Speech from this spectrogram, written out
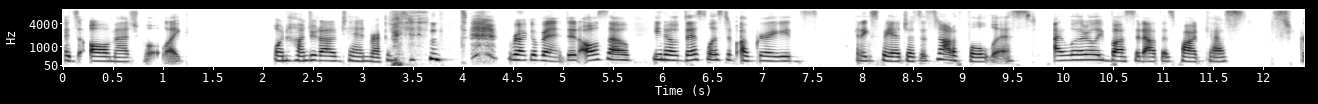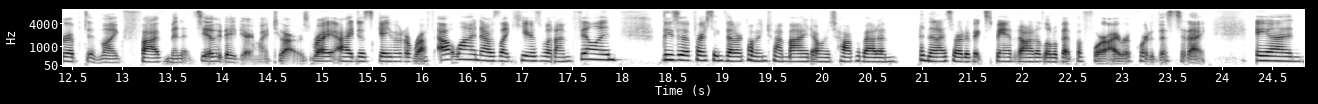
It's all magical. Like, 100 out of 10 recommend recommend. And also you know this list of upgrades and expansions it's not a full list. I literally busted out this podcast script in like five minutes the other day during my two hours right? I just gave it a rough outline. I was like here's what i'm feeling. These are the first things that are coming to my mind. I want to talk about them and then I sort of expanded on it a little bit before I recorded this today. And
